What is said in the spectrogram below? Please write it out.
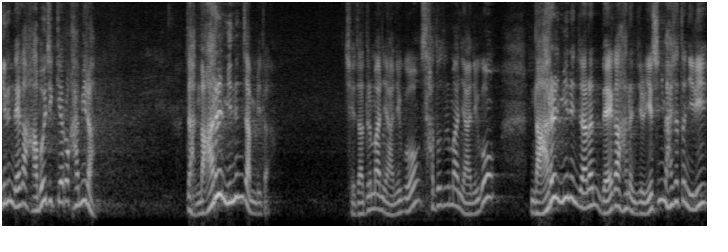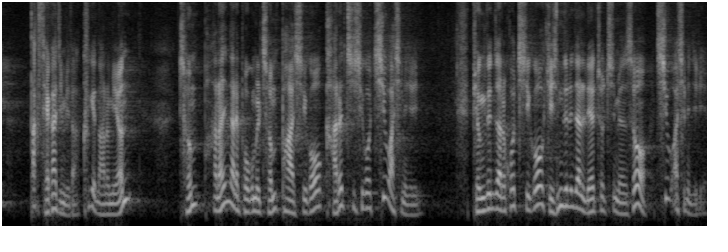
이는 내가 아버지께로 감이라. 자, 나를 믿는 자입니다. 제자들만이 아니고 사도들만이 아니고 나를 믿는 자는 내가 하는 일, 예수님이 하셨던 일이 딱 세 가지입니다. 크게 나누면 전 하나님 나라의 복음을 전파하시고 가르치시고 치유하시는 일. 병든 자를 고치고 귀신 들린 자를 내쫓으면서 치유하시는 일이에요.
